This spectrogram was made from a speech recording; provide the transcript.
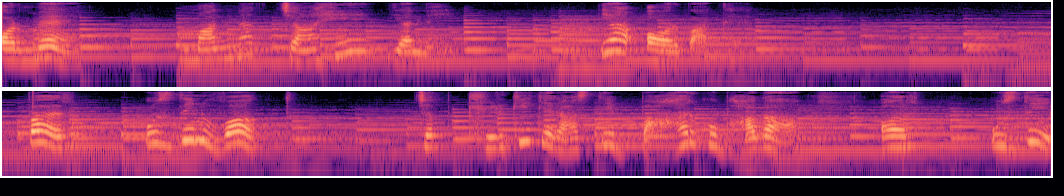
और मैं मानना चाहें या नहीं, यह और बात है। पर उस दिन वक्त जब खिड़की के रास्ते बाहर को भागा और उस दिन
